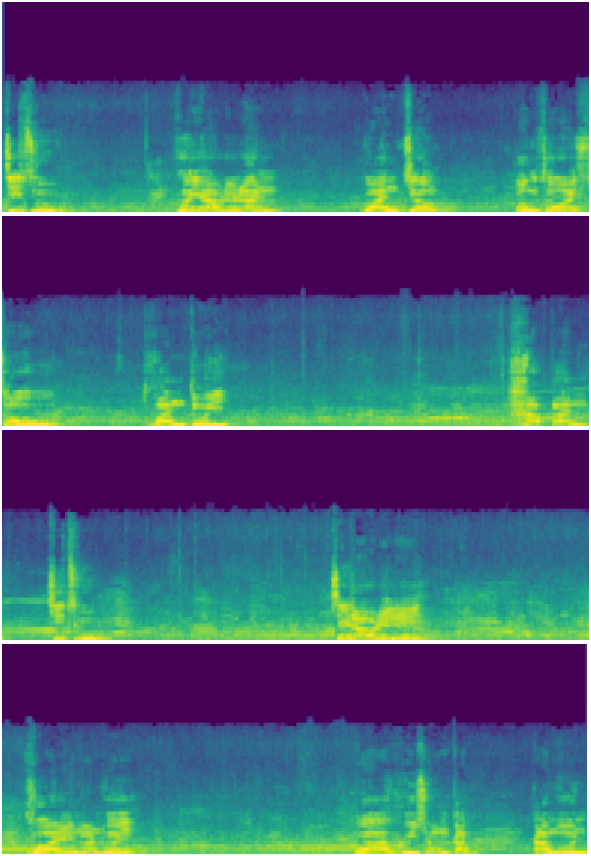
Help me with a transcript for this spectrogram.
这次配合了咱园长公所的所有团队合办这次这闹热的跨年晚会，我非常感感恩。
